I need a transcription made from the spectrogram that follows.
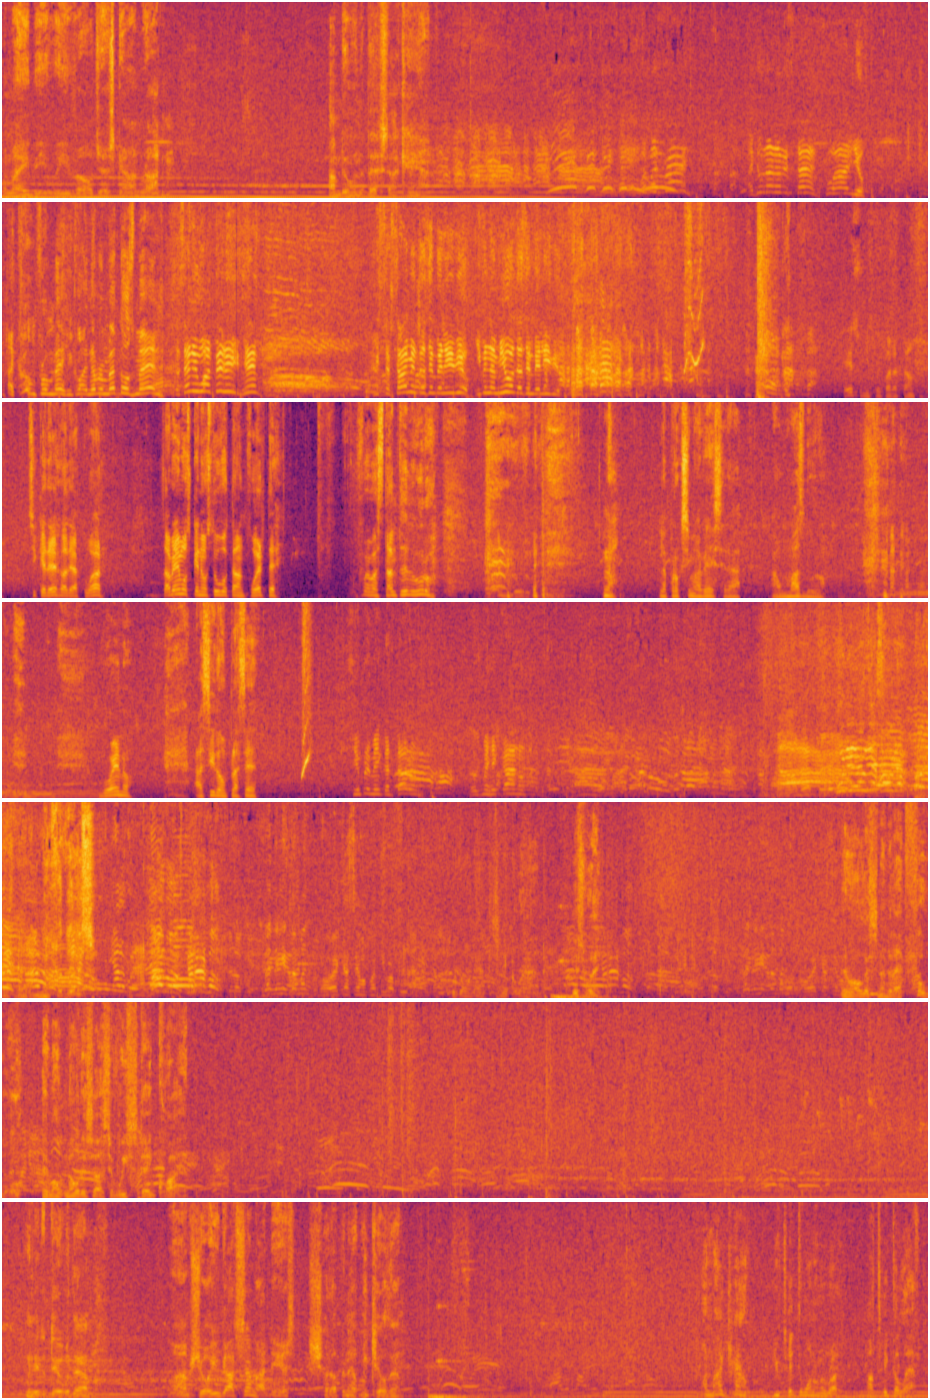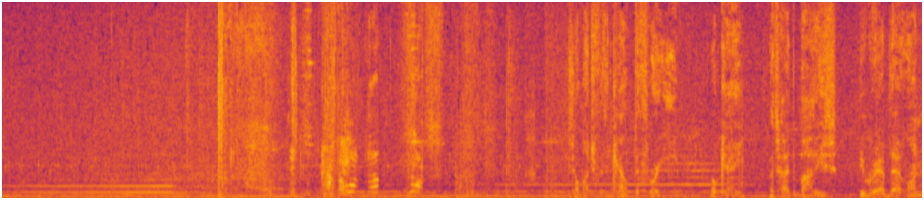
Well, maybe we've all just gone rotten. I'm doing the best I can. But my friend, I do not understand. Who are you? I come from Mexico. I never met those men. Does anyone believe him? Mr. Simon doesn't believe you. Even the mule doesn't believe you. Eso ni fue para tanto. Sí que deja de actuar. Sabemos que no estuvo tan fuerte. Fue bastante duro. No, la próxima vez será aún más duro. bueno, ha sido un placer. Siempre me encantaron los mexicanos. Enough of this. ¡Vamos, carajo! We're going to have to sneak around. This way. They're all listening to that fool. They won't notice us if we stay quiet. Need to deal with them. Well, I'm sure you got some ideas. Shut up and help me kill them. On my count, you take the one on the right. I'll take the left. So much for the count to three. Okay, let's hide the bodies. You grab that one.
